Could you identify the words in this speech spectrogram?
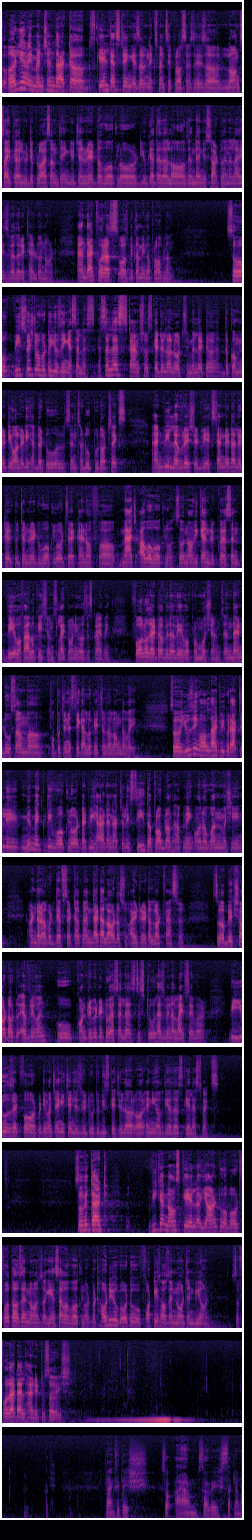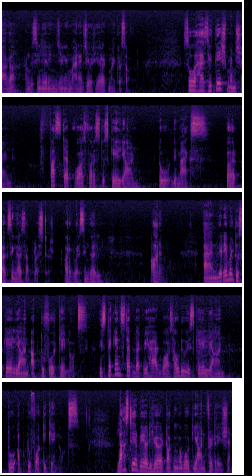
So earlier I mentioned that uh, scale testing is an expensive process. It is a long cycle. You deploy something, you generate the workload, you gather the logs, and then you start to analyze whether it helped or not. And that for us was becoming a problem. So we switched over to using SLS. SLS stands for Scheduler Load Simulator. The community already had the tool since Hadoop 2.6, and we leveraged it. We extended a little to generate workloads that kind of uh, match our workloads. So now we can request a wave of allocations, like Roni was describing, follow that up with a wave of promotions, and then do some uh, opportunistic allocations along the way. So using all that, we could actually mimic the workload that we had and actually see the problem happening on a one machine under our dev setup, and that allowed us to iterate a lot faster. So a big shout out to everyone who contributed to SLS. This tool has been a lifesaver. We use it for pretty much any changes we do to the scheduler or any of the other scale aspects. So with that, we can now scale a yarn to about 4,000 nodes against our workload, but how do you go to 40,000 nodes and beyond? So for that, I'll hand it to Sarvesh. Okay. Thanks, Hitesh. So I am Sarvesh Sakalanaga. I'm the Senior Engineering Manager here at Microsoft. So as Hitesh mentioned, first step was for us to scale yarn to the max per a single subcluster or per single RM. And we're able to scale yarn up to 4K nodes. The second step that we had was how do we scale yarn to up to 40K nodes. Last year we were here talking about yarn federation.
